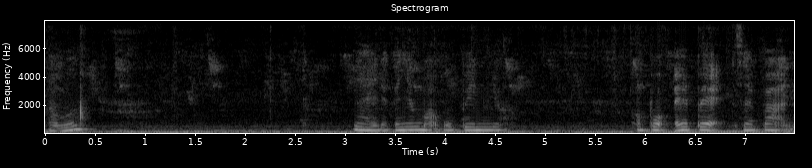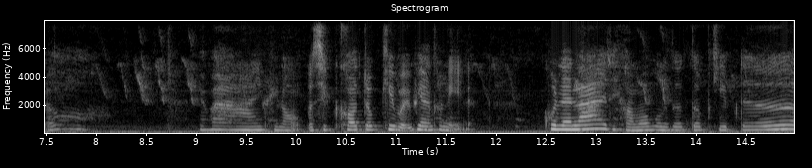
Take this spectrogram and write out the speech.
เอาเว้ยไหนแต่ก็ยังบอกว่าเป็นอยู่เอาปะแอแปะสายปานอ้อบ๊ายบายพี่น้องประชิดขอจบคลิปไว้เพียงเท่านี้เด้อคุณไล่ๆที่เขามาเบิ่งจนจบคลิปเด้อ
